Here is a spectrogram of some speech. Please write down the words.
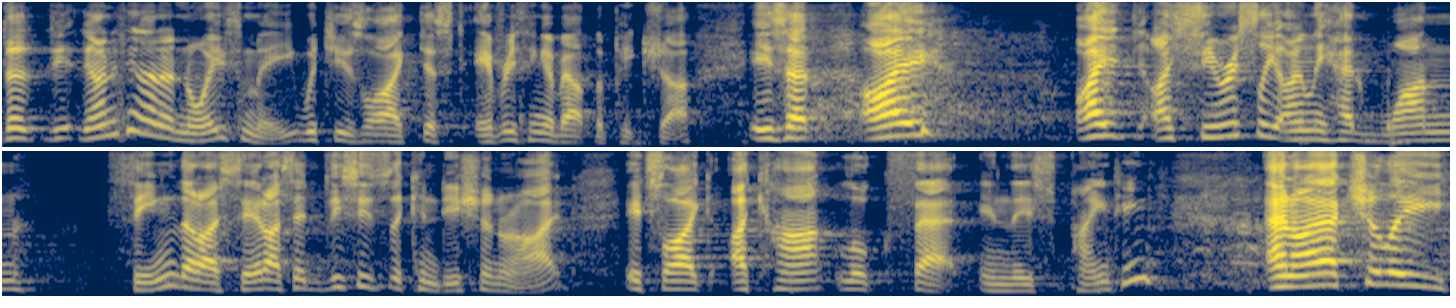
the the, the only thing that annoys me, which is like just everything about the picture, is that I. I, I seriously only had one thing that I said. I said, This is the condition, right? It's like, I can't look fat in this painting. And I actually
